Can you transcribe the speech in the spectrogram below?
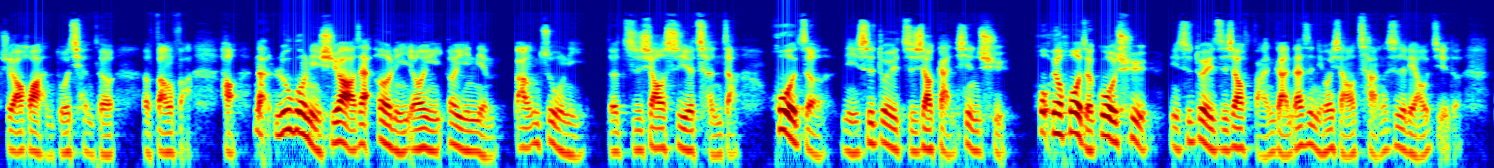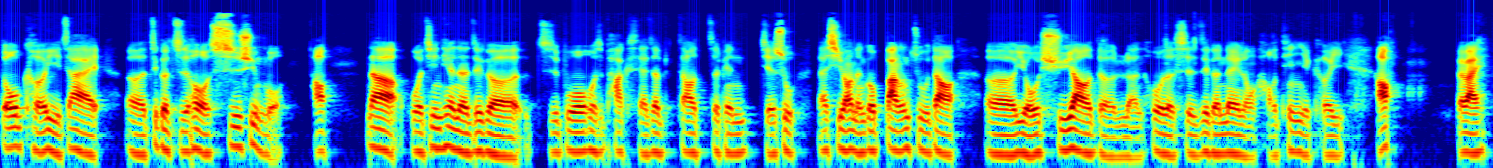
需要花很多钱的。呃方法好，那如果你需要在二零二一二一年帮助你的直销事业成长，或者你是对直销感兴趣，或又或者过去你是对直销反感，但是你会想要尝试了解的，都可以在呃这个之后私讯我。那我今天的这个直播或是 Parks 在这到这边结束，那希望能够帮助到呃有需要的人，或者是这个内容好听也可以。好，拜拜。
